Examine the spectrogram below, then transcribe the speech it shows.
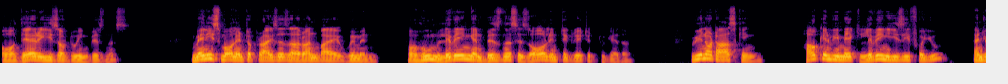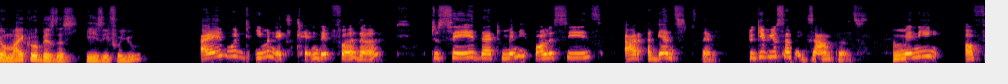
or their ease of doing business. Many small enterprises are run by women for whom living and business is all integrated together. We are not asking, how can we make living easy for you and your micro business easy for you? I would even extend it further to say that many policies are against them. To give you some examples, many of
